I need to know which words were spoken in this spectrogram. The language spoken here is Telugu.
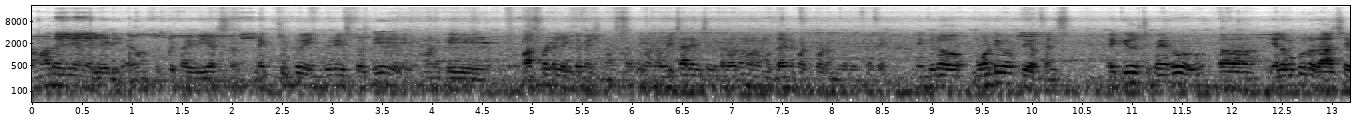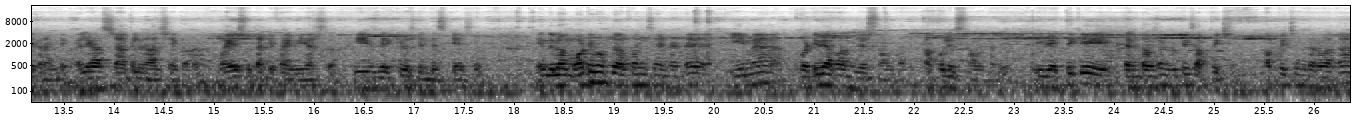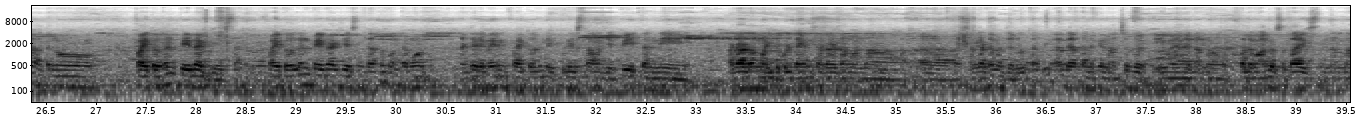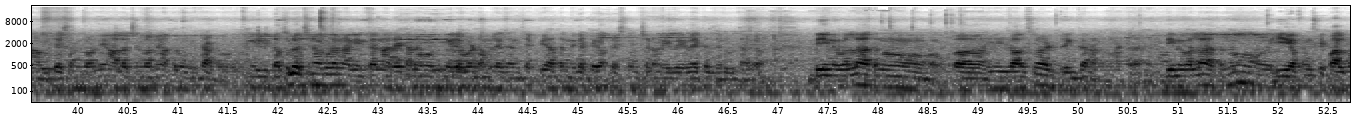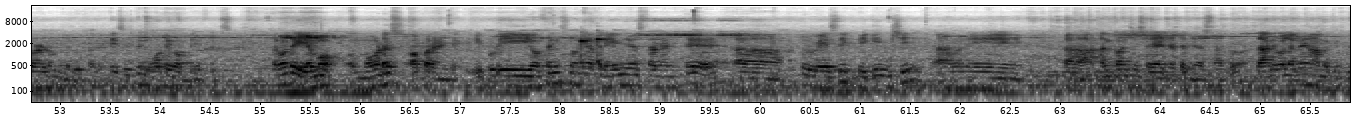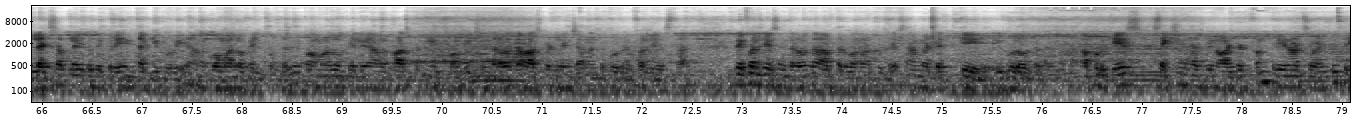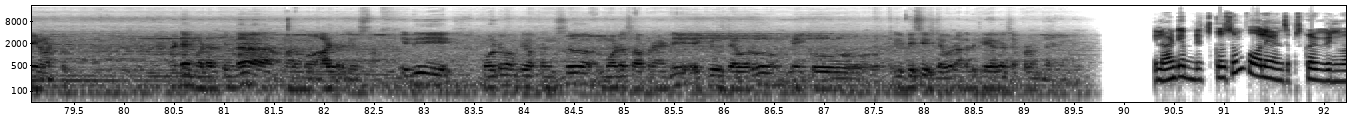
రమాదేవి అనే lady around fifty five years neck చుట్టూ ఇంజురీస్ తోటి మనకి హాస్పిటల్ ఇంటిమేషన్ వస్తుంది. మనం విచారించిన తర్వాత మనం ముద్దాయిని పట్టుకోవడం జరుగుతుంది. ఇందులో motive of the offence accused పేరు ఎలంకూరు రాజశేఖర్ అండి. అలియాస్ చాకలి రాజశేఖర్. వయస్సు thirty five years is accused in this case ఇందులో మోటివ్ ఆఫ్ ది అఫెన్స్ ఏంటంటే ఈమె వడ్డీ వ్యాపారం చేస్తూ ఉంటుంది. అప్పులు ఇస్తూ ఉంటుంది. ఈ వ్యక్తికి టెన్ థౌసండ్ రూపీస్ అప్పు ఇచ్చింది. అప్పు ఇచ్చిన తర్వాత అతను ఫైవ్ థౌసండ్ పే బ్యాక్ చేస్తాను ఫైవ్ థౌసండ్ పే బ్యాక్ చేసిన తర్వాత కొంత అమౌంట్ అంటే రిమైనింగ్ ఫైవ్ థౌసండ్ ఎప్పుడు ఇస్తామని చెప్పి ఇతన్ని అడగడం మల్టిపుల్ టైమ్స్ అడగడం అన్న సంఘటన జరుగుతుంది. అది అతనికి నచ్చదు. ఏమైనా నన్ను పలుమార్లు సతాయిస్తుందన్న ఉద్దేశంలోనే ఆలోచనలోనే అతను ఉంటాడు. ఈ డబ్బులు వచ్చినా కూడా నాకు ఇంకా నా రిటర్న్ అమౌంట్ మీరు ఇవ్వడం లేదని చెప్పి అతన్ని గట్టిగా ప్రశ్నించడం ఇవి ఏవైతే జరుగుతాయో దీనివల్ల అతను ఈజ్ ఆల్సో డ్రింకర్ అనమాట దీనివల్ల అతను ఈ అఫెన్స్కి పాల్పడడం జరుగుతుంది. This is the motive of the offence తర్వాత ఏమో మోడస్ ఆపరండి ఇప్పుడు ఈ ఒఫెన్స్లోని అతను ఏం చేస్తాడంటే అప్పుడు వేసి బిగించి ఆమెని అన్కాన్షియస్ అయ్యేటట్టు చేస్తాడు. దానివల్లనే ఆమెకి blood supply to the brain తగ్గిపోయి ఆమె కోమాలోకి వెళ్ళిపోతుంది. కోమాలోకి వెళ్ళి ఆమె హాస్పిటల్కి పంపించిన తర్వాత హాస్పిటల్ నుంచి అనంతపూర్ రిఫర్ చేస్తారు రిఫర్ చేసిన తర్వాత after one or two days ఆమె డెత్కి గురవుతుంది అనమాట అప్పుడు case section has been altered from three not seven to three not two అంటే మర్డర్ కింద మనము ఆల్టర్ చేస్తాం. ఇది motive of the offence modus operandi accused ఎవరు? మీకు డిసీజ్డ్ ఎవరు? అనేది క్లియర్గా చెప్పడం జరిగింది. ఇలాంటి అప్డేట్స్ కోసం ఫాలో అండ్ సబ్స్క్రైబ్ విన్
